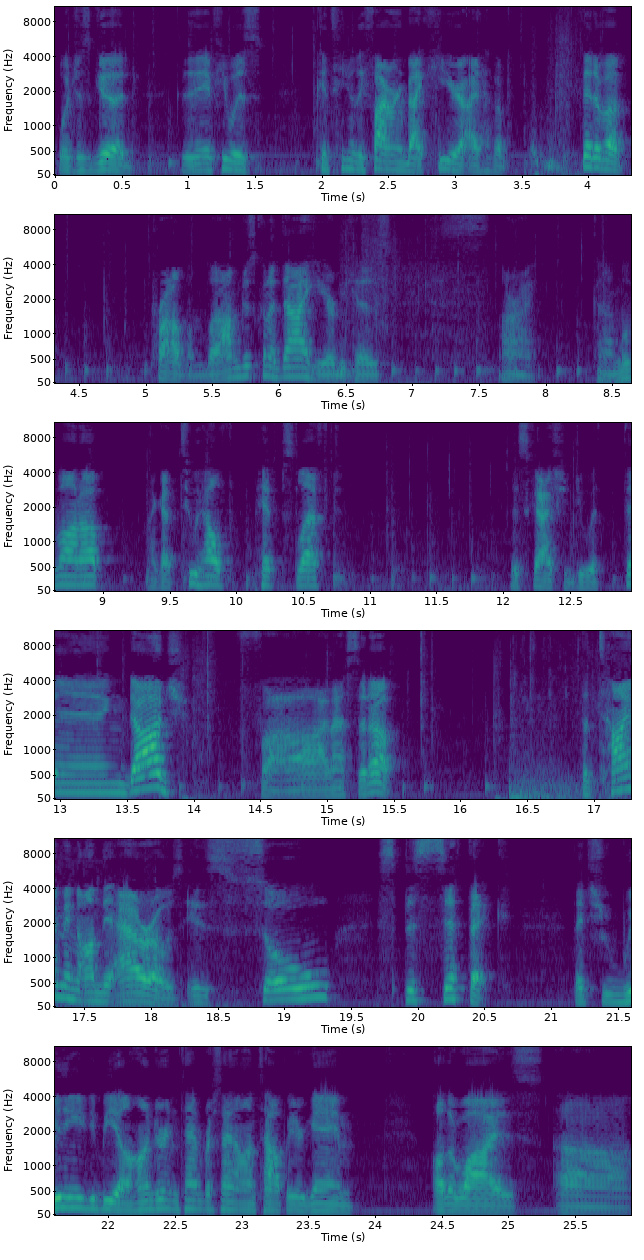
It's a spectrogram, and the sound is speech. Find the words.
which is good. If he was continually firing back here, I'd have a bit of a problem. But I'm just gonna die here because... Alright. Gonna move on up. I got two health pips left. This guy should do a thing. Dodge! I messed it up. The timing on the arrows is so specific that you really need to be 110% on top of your game. Otherwise, uh,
